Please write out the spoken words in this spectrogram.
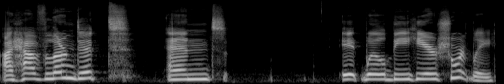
I have learned it and it will be here shortly.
